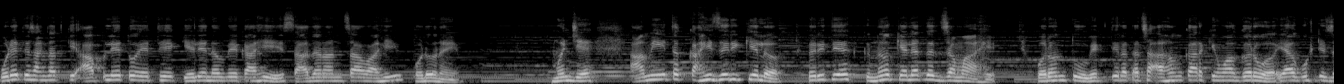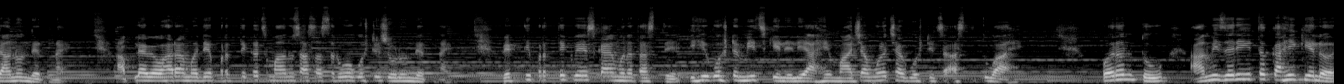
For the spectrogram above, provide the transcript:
पुढे ते सांगतात की आपले तो येथे केले नव्हे काही साधनांचा वाही पडू नये. म्हणजे आम्ही इथं काही जरी केलं तरी ते न केल्यातच जमा आहे. परंतु व्यक्तीला त्याचा अहंकार किंवा गर्व या गोष्टी जाणून देत नाही. आपल्या व्यवहारामध्ये प्रत्येकच माणूस असा सर्व गोष्टी सोडून देत नाही. व्यक्ती प्रत्येक वेळेस काय म्हणत असते की ही गोष्ट मीच केलेली आहे माझ्यामुळेच ह्या गोष्टीचं अस्तित्व आहे. परंतु आम्ही जरी इथं काही केलं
